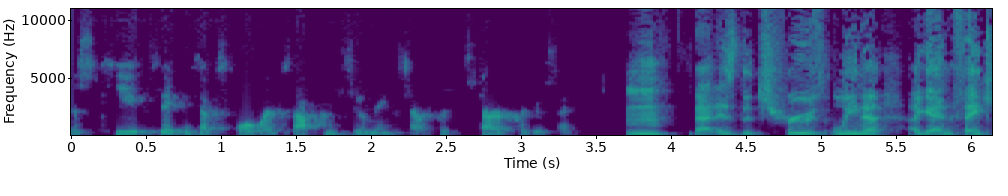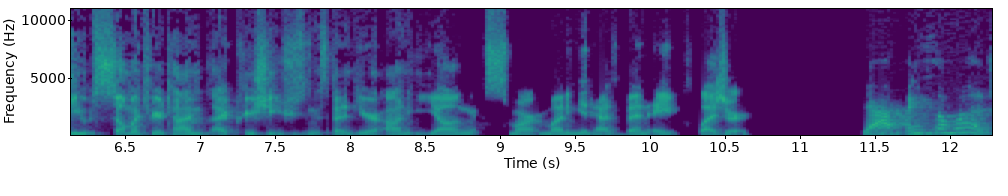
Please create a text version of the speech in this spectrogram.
Just keep taking steps forward. Stop consuming, start, start producing. Mm, that is the truth. Lena, again, thank you so much for your time. I appreciate you choosing to spend it here on Young Smart Money. It has been a pleasure. Yeah, thanks so much.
